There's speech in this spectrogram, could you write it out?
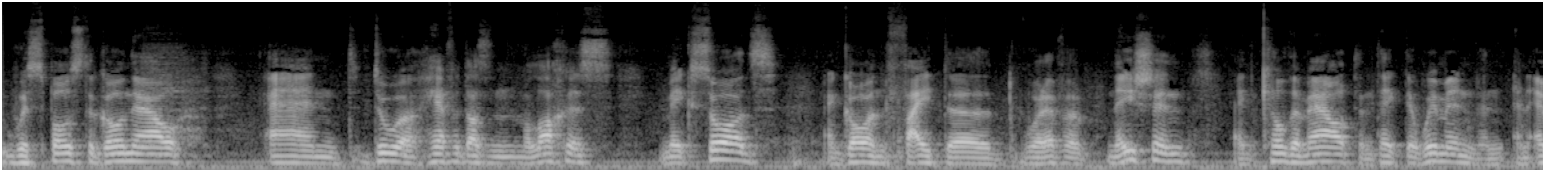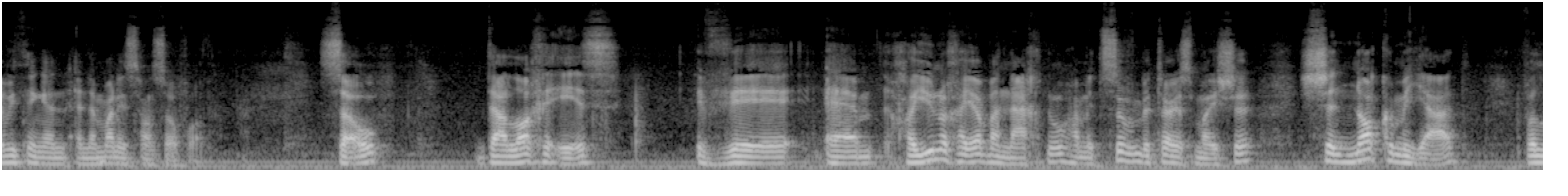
We're supposed to go now and do a half a dozen malachas, make swords, and go and fight the whatever nation and kill them out and take their women and, and everything and, and the money so on and so forth. So the halacha is um, chayunu chayav anachnu hamitzuvim b'toras Moshe shenoku miyad We have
